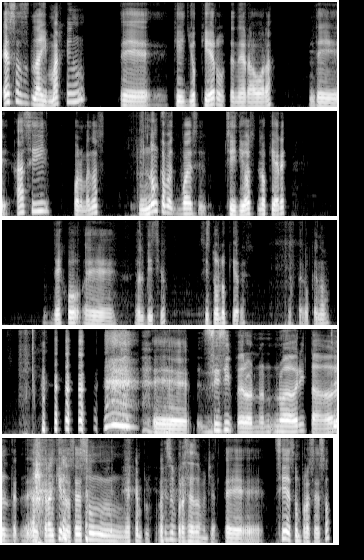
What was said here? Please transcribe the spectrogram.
Esa es la imagen eh, que yo quiero tener ahora de, ah, sí, por lo menos, nunca me voy a decir, si Dios lo quiere, dejo eh, el vicio, si tú lo quieres, espero que no. Eh, Sí, sí, pero no, no ahorita. eh, tranquilos, es un ejemplo. Es un proceso, muchachos. Eh, sí, es un proceso,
